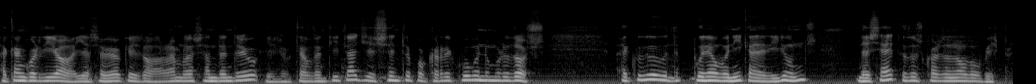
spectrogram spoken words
a Can Guardiola, ja sabeu que és a la Rambla de Sant Andreu, és l'hotel d'entitats i és centre pel carrer Cuba número 2. Aquí podeu venir cada dilluns de 7 a 2 quarts de 9 del vespre.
